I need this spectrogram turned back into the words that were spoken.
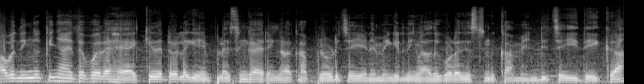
അപ്പോൾ നിങ്ങൾക്ക് ഞാൻ ഇതേപോലെ ഹാക്ക് ചെയ്തിട്ട് വല്ല ഗെയിം പ്ലേസും കാര്യങ്ങളൊക്കെ അപ്ലോഡ് ചെയ്യണമെങ്കിൽ നിങ്ങൾ അതുകൂടെ ജസ്റ്റ് ഒന്ന് കമന്റ് ചെയ്തേക്കുക.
